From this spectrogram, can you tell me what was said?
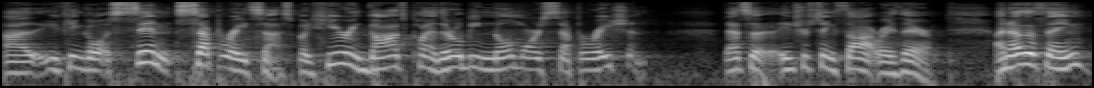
Uh, you can go, sin separates us. But here in God's plan, there will be no more separation. That's an interesting thought right there. Another thing,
